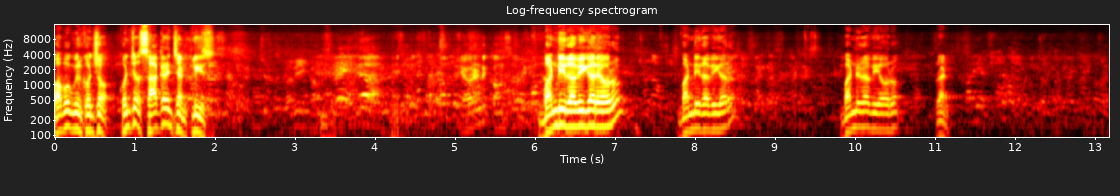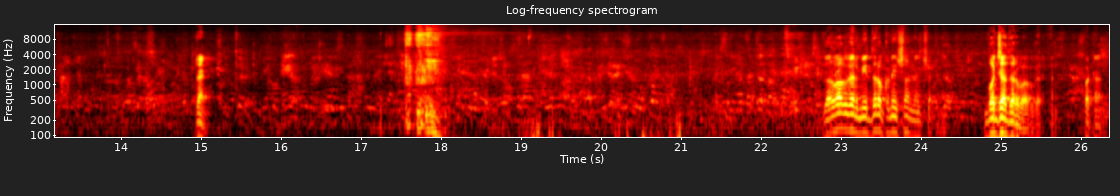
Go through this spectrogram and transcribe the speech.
బాబు మీరు కొంచెం కొంచెం సహకరించండి ప్లీజ్. బండి రవి గారు ఎవరు? బండి రవి గారు? బండి రవి ఎవరు? రండి. రండి దొరబాబు గారు మీ ఇద్దరు ఒక నిమిషం నిమిషం బొజ్జా దొరబాబు గారు పట్టండి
